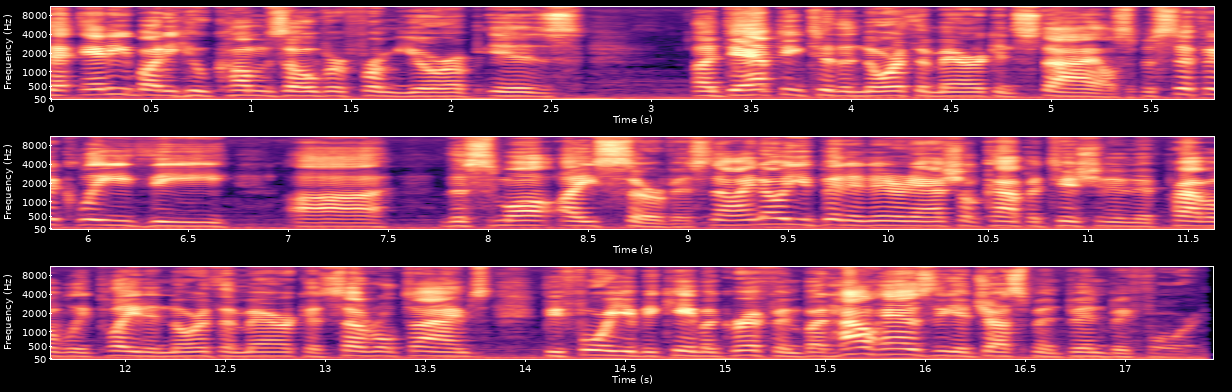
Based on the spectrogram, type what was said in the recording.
to anybody who comes over from Europe is adapting to the North American style, specifically the uh, the small ice service. Now, I know you've been in international competition and have probably played in North America several times before you became a Griffin, but how has the adjustment been before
